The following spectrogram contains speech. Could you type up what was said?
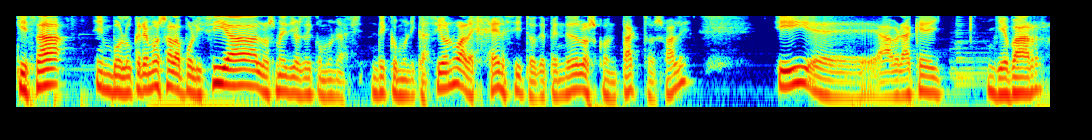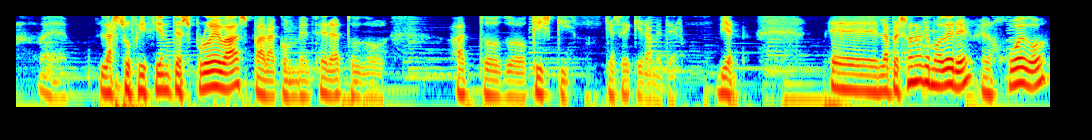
Quizá involucremos a la policía, a los medios de, comunicación o al ejército, depende de los contactos, ¿vale? Y eh, habrá que llevar eh, las suficientes pruebas para convencer a todo, a todo Kiski que se quiera meter. Bien, eh, la persona que modere el juego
